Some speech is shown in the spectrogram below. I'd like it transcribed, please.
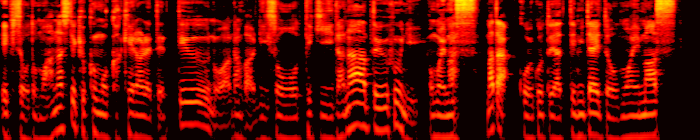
エピソードも話して曲もかけられてっていうのはなんか理想的だなというふうに思いますまたこういうことやってみたいと思います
